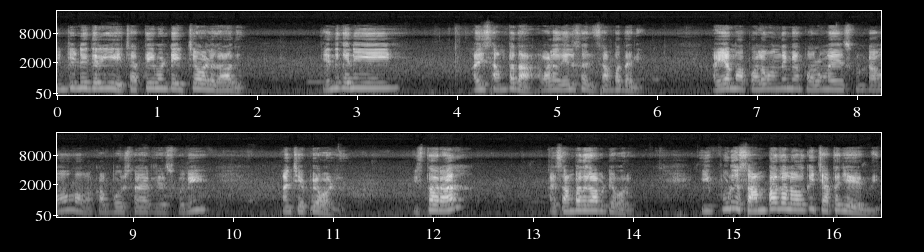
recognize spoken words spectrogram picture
ఇంటింటికి తిరిగి చెత్త ఇవ్వమంటే ఇచ్చేవాళ్ళు కాదు. ఎందుకని? అది సంపద. వాళ్ళకి తెలుసు అది సంపద అని అయ్యా మా పొలం ఉంది మేము పొలంలో వేసుకుంటాము కంపోస్ట్ తయారు చేసుకొని అని చెప్పేవాళ్ళు. ఇస్తారా? అది సంపద కాబట్టి ఎవరు? ఇప్పుడు సంపదలోకి చెత్త చేరింది.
